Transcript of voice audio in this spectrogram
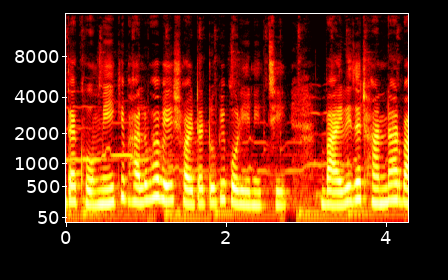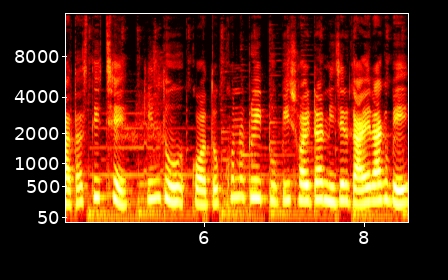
দেখো, মেয়েকে ভালোভাবে সোয়েটার টুপি পরিয়ে নিচ্ছি। বাইরে যে ঠান্ডা আর বাতাস দিচ্ছে, কিন্তু কতক্ষণ এই টুপি সোয়েটার নিজের গায়ে রাখবে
